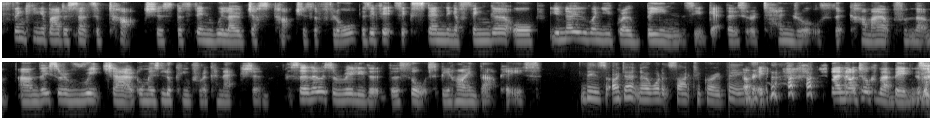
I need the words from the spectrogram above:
thinking about a sense of touch as the thin willow just touches the floor, as if it's extending a finger. Or, you know, when you grow beans, you get those sort of tendrils that come out from them. Um, they sort of reach out, almost looking for a connection. So, those are really the, the thoughts behind that piece. Liz, I don't know what it's like to grow beans. Sorry. Should I not talk about beans?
